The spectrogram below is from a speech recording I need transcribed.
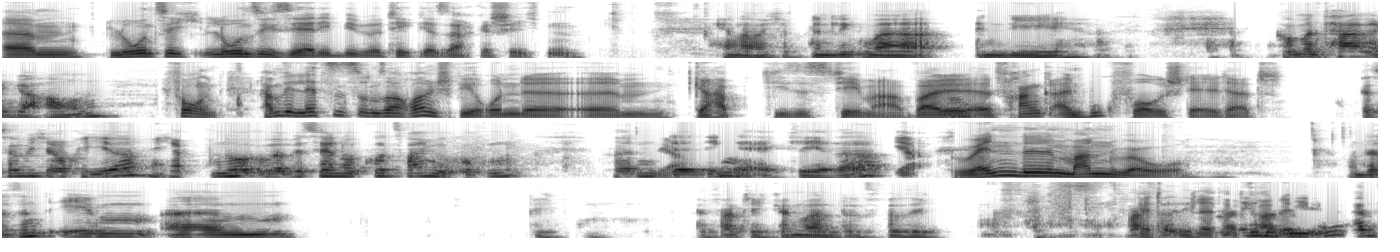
Ähm, lohnt sich, lohnt sich sehr, die Bibliothek der Sachgeschichten. Genau, ich habe den Link mal in die Kommentare gehauen. Hervorragend. Haben wir letztens unsere Rollenspielrunde ähm, gehabt, dieses Thema, weil äh, Frank ein Buch vorgestellt hat. Das habe ich auch hier. Ich habe nur aber bisher nur kurz reingeguckt können, ja. der Dinge-Erklärer. Ja, Randall Munro. Und da sind eben, ähm, ich, warte, ich kann mal das, was ich. Patrick, ich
